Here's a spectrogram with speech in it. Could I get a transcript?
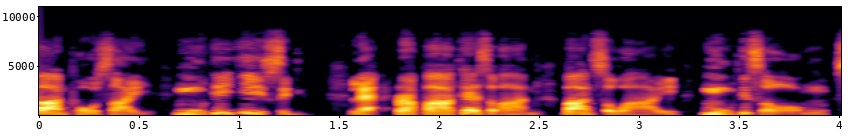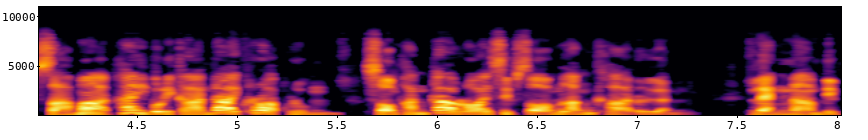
บ้านโพไซหมู่ที่ 20 และประปาเทศบาล บ้านสวาย หมู่ที่ 2 สามารถให้บริการได้ครอบคลุม 2,912 หลังคาเรือน แหล่งน้ำดิบ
